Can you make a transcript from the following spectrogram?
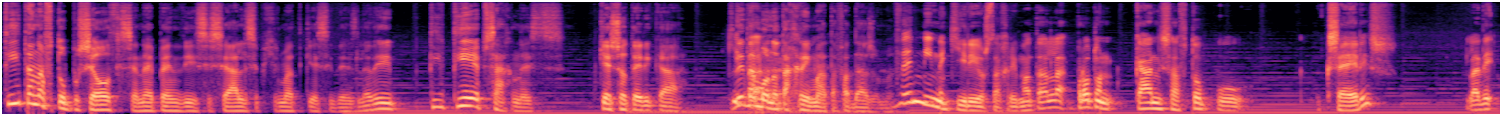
τι ήταν αυτό που σε όθησε να επενδύσεις σε άλλες επιχειρηματικές ιδέες, Δηλαδή, τι, τι έψαχνες και εσωτερικά; Κοίτα, δεν ήταν μόνο τα χρήματα, φαντάζομαι. Δεν είναι κυρίως τα χρήματα, αλλά πρώτον κάνεις αυτό που ξέρεις. Δηλαδή,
